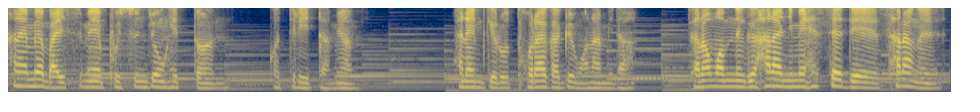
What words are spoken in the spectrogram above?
하나님의 말씀에 불순종했던 것들이 있다면 하나님께로 돌아가길 원합니다. 변함없는 그 하나님의 햇세드의 사랑을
